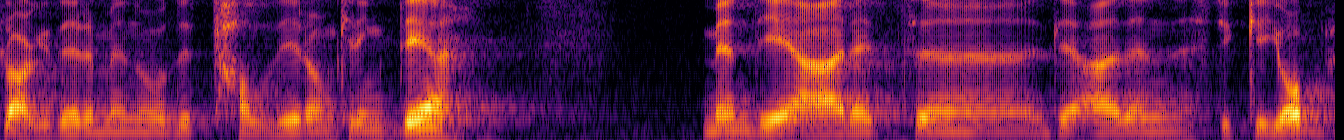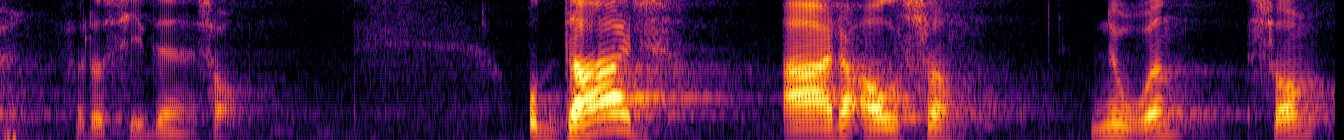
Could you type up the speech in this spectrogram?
plage dere med noen detaljer omkring det. Men det er, et, eh, det er en stykke jobb, for å si det sånn. Og der er det altså noen som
